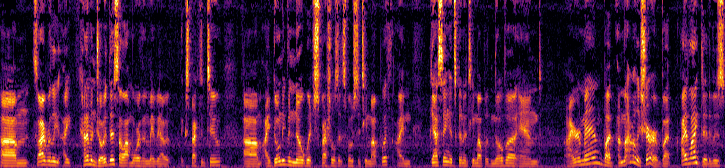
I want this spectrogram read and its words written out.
Um, so I really, I kind of enjoyed this a lot more than maybe I expected to. Um, I don't even know which specials it's supposed to team up with. I'm guessing it's going to team up with Nova and Iron Man, but I'm not really sure. But I liked it. It was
